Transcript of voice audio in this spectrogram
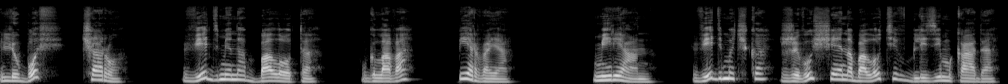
Любовь Чаро. Ведьмина болото. Глава первая. Мириан. Ведьмочка, живущая на болоте вблизи МКАДа.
